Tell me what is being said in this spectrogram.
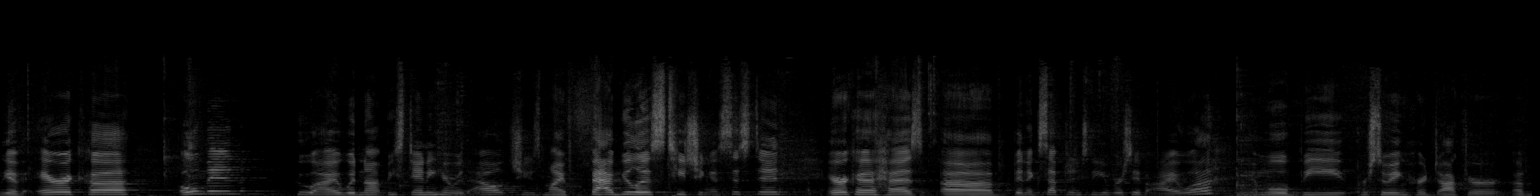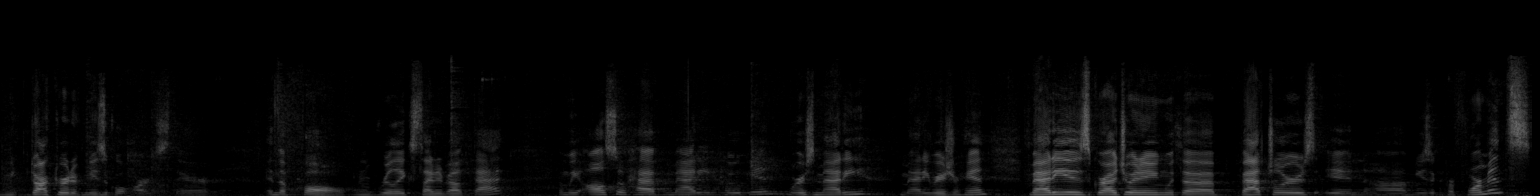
We have Erica Oman, who I would not be standing here without. She's my fabulous teaching assistant. Erica has uh, been accepted into the University of Iowa and will be pursuing her doctor of, doctorate of musical arts there in the fall. I'm really excited about that. And we also have Maddie Hogan. Where's Maddie? Maddie, raise your hand. Maddie is graduating with a bachelor's in uh, music performance.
